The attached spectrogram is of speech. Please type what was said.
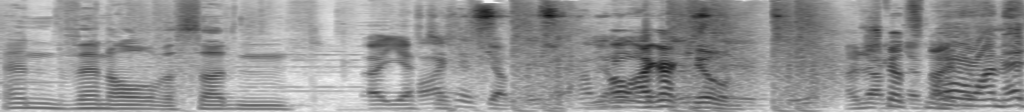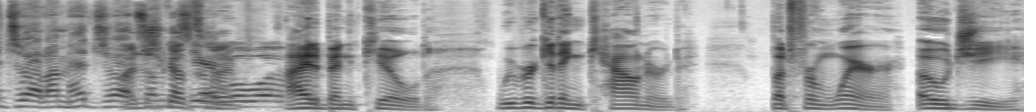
And then all of a sudden... Uh, you have Oh, I to can- jump. is- how jump. many Oh, I got killed. I just Jump, got sniped. Oh, I'm headshot. I'm headshot. I just got Somebody's here. sniped. Whoa, whoa, whoa. I had been killed. We were getting countered. But from where? OG.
